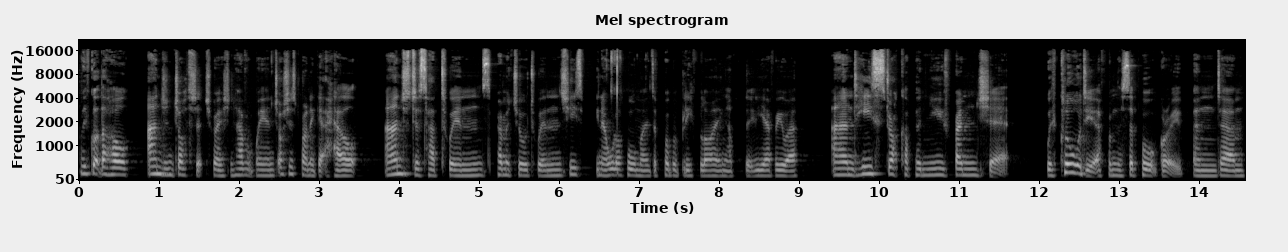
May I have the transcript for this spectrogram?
we've got the whole Ange and Josh situation, haven't we? And Josh is trying to get help. Ange's just had twins, premature twins. She's, you know, all her hormones are probably flying absolutely everywhere. And he's struck up a new friendship with Claudia from the support group, and um,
